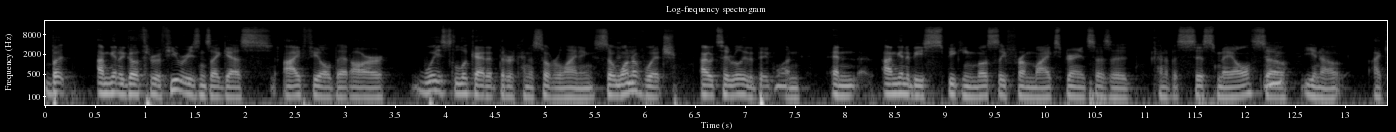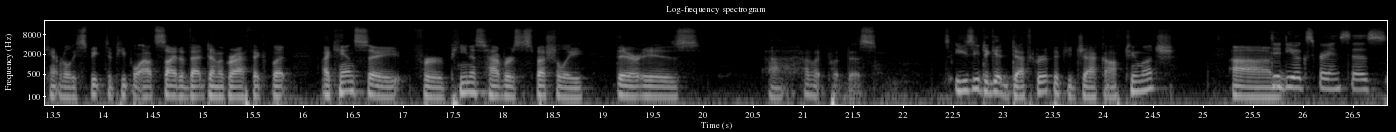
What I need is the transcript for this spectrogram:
But I'm going to go through a few reasons I guess I feel that are ways to look at it that are kind of silver linings. So one mm-hmm. of which I would say really the big one and I'm going to be speaking mostly from my experience as a kind of a cis male. So, mm-hmm. you know, I can't really speak to people outside of that demographic, but I can say for penis havers especially, there is, uh, how do I put this? It's easy to get death grip if you jack off too much. Um, Did you experience this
